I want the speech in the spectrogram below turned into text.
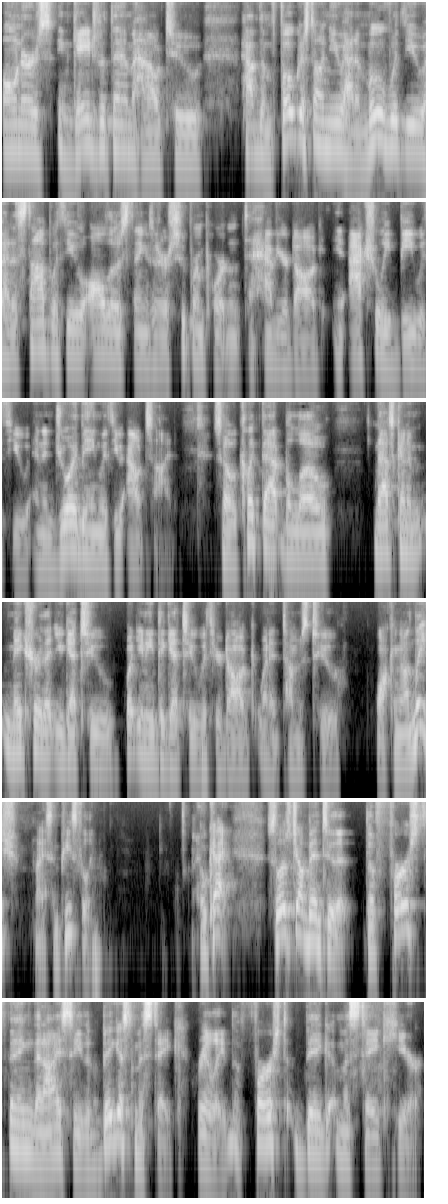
owners engaged with them, how to have them focused on you, how to move with you, how to stop with you, all those things that are super important to have your dog actually be with you and enjoy being with you outside. So click that below. That's going to make sure that you get to what you need to get to with your dog when it comes to walking on leash nice and peacefully. Okay, so let's jump into it. The first thing that I see, the biggest mistake, really, the first big mistake here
